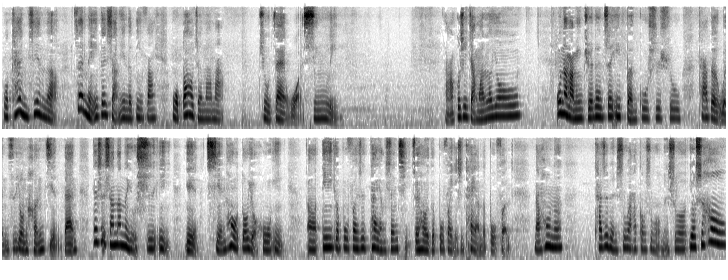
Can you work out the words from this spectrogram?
我看见了，在每一个想念的地方，我抱着妈妈，住在我心里。好，故事讲完了哟。乌娜妈咪觉得这一本故事书，它的文字用的很简单，但是相当的有诗意，也前后都有呼应。呃，第一个部分是太阳升起，最后一个部分也是太阳的部分。然后呢，他这本书啊，告诉我们说，有时候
